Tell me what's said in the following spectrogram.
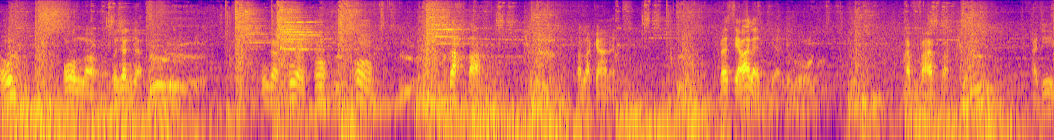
أوف. والله وجدع صحطة والله كانت. بس يا ولد يعني هفة هفة. عجيب.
